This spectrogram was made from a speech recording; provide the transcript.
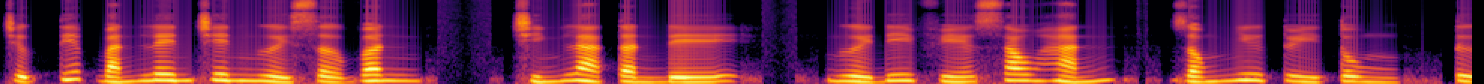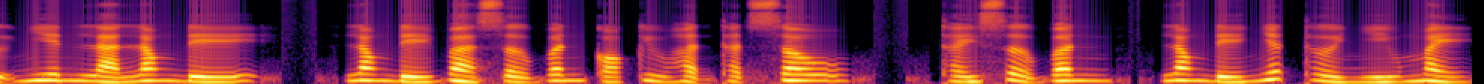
trực tiếp bắn lên trên người sở vân. Chính là tần đế, người đi phía sau hắn, giống như tùy tùng, tự nhiên là long đế. Long đế và sở vân có cừu hận thật sâu. Thấy sở vân, long đế nhất thời nhíu mày,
